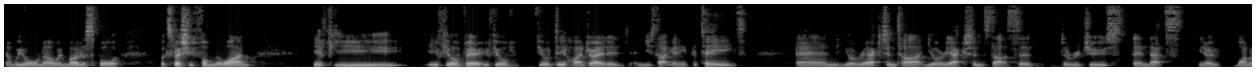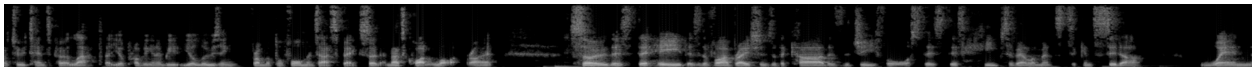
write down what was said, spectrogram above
and we all know in motorsport, especially Formula One, if you if you're very if you're if you're dehydrated and you start getting fatigued and your reaction time your reaction starts to, to reduce then that's you know one or two tenths per lap that you're probably going to be you're losing from a performance aspect. So and that's quite a lot right? So there's the heat there's the vibrations of the car there's the g force there's there's heaps of elements to consider when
